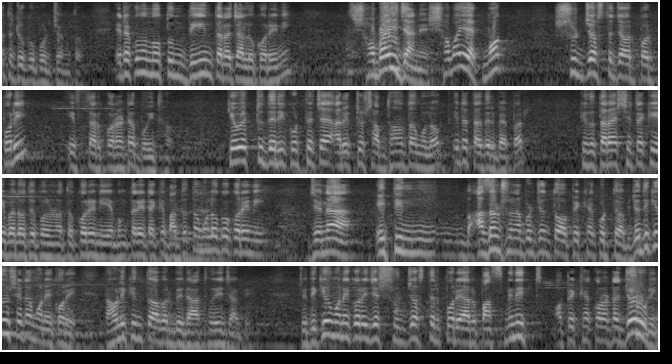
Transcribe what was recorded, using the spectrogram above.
এতটুকু পর্যন্ত। এটা কোনো নতুন দিন তারা চালু করেনি। সবাই জানে, সবাই একমত, সূর্যাস্ত যাওয়ার পর পরই ইফতার করাটা বৈধ। কেউ একটু দেরি করতে চায় আর একটু সাবধানতামূলক, এটা তাদের ব্যাপার। কিন্তু তারা সেটাকে ইবাদতে পরিণত করেনি এবং তারা এটাকে বাধ্যতামূলকও করেনি যে না, এই তিন আজান শোনা পর্যন্ত অপেক্ষা করতে হবে। যদি কেউ সেটা মনে করে, তাহলে কিন্তু আবার বেদাত হয়ে যাবে। যদি কেউ মনে করে যে সূর্যাস্তের পরে আরও পাঁচ মিনিট অপেক্ষা করাটা জরুরি,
